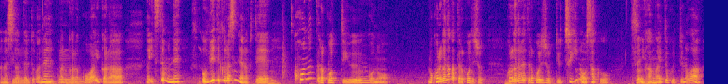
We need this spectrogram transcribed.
話があったりとかね、あるから怖いからいつでもね怯えて暮らすんじゃなくて、こうなったらこうっていう、この、まあ、これがなかったらこうでしょこれがダメだったらこうでしょっていう次の策を常に考えておくっていうのは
